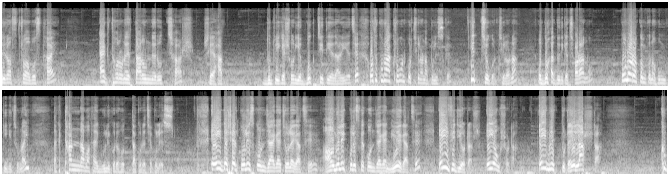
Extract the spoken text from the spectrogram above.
নিরস্ত্র অবস্থায় এক ধরনের তারুণ্যের উচ্ছ্বাস, সে হাত দুপিকে সরিয়ে বুক চিতিয়ে দাঁড়িয়েছে, ও তো কোনো আক্রমণ করছিল না পুলিশকে, কিচ্ছু করছিল না। ও দুহাত দুদিকে ছড়ানো, কোনো রকম কোনো হুমকি কিছু নাই, তাকে ঠান্ডা মাথায় গুলি করে হত্যা করেছে পুলিশ। এই দেশের পুলিশ কোন জায়গায় চলে গেছে, আওয়ামী লীগ পুলিশকে কোন জায়গায় নিয়ে গেছে, এই ভিডিওটার, এই অংশটা এই মৃত্যুটা এই লাশটা খুব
